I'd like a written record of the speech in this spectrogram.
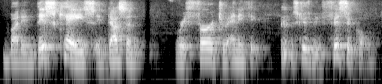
But in this case, it doesn't refer to anything, excuse me, physical,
